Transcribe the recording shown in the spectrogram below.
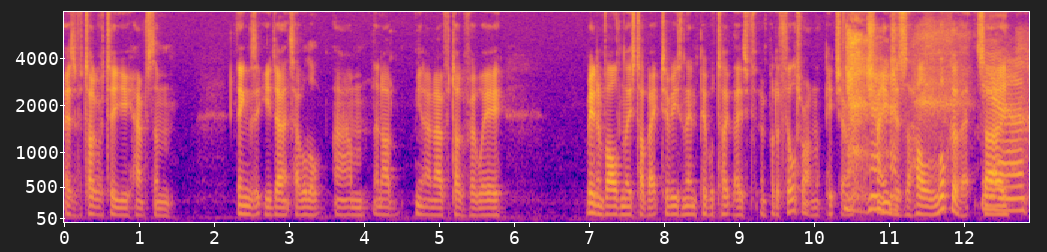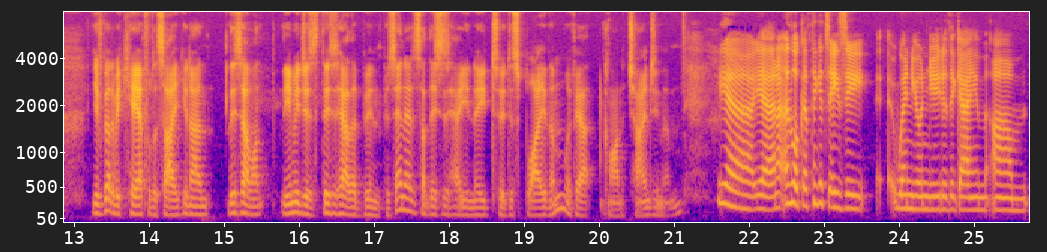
as a photographer too, you have some things that you don't say. Well, look, um, and I you know know a photographer where been involved in these type of activities, and then people take those and put a filter on the picture, and it changes the whole look of it. So yeah, you've got to be careful to say, you know, this is how I want the images. This is how they've been presented. So this is how you need to display them without kind of changing them. Yeah, yeah. And, and look, I think it's easy when you're new to the game um,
